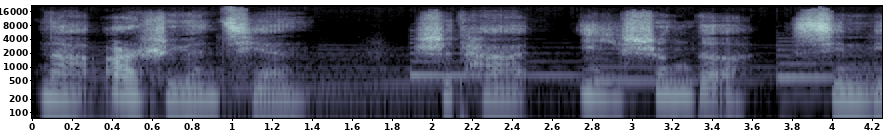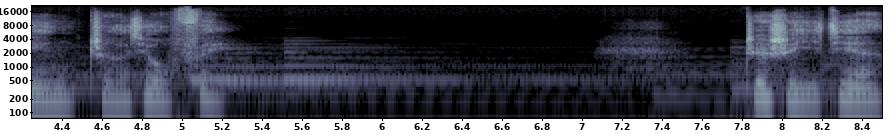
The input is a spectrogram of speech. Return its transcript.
那二十元钱是他一生的心灵折旧费。这是一件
